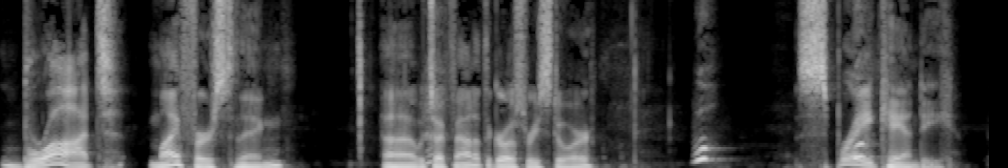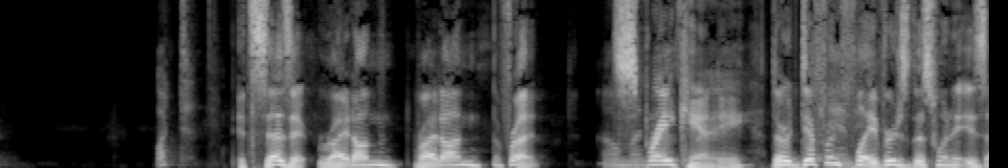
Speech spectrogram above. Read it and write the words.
brought my first thing, uh, which I found at the grocery store Woo. spray candy. What? It says it right on right on the front. Oh spray God, candy. spray. There are different candy. flavors. This one is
